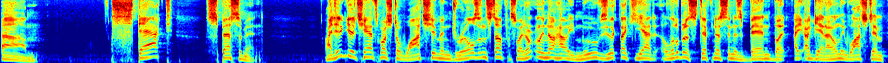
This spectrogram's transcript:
um, stacked specimen. I didn't get a chance much to watch him in drills and stuff, so I don't really know how he moves. He looked like he had a little bit of stiffness in his bend, but I, again, I only watched him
